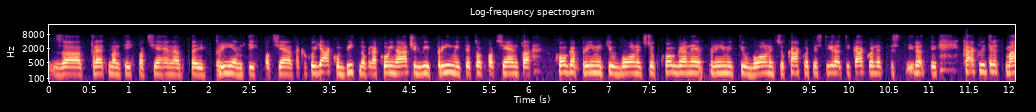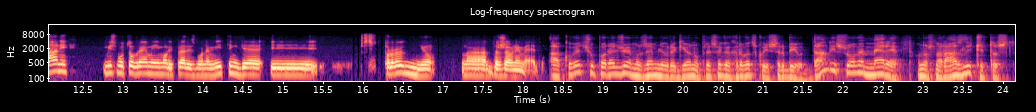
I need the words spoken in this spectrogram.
za tretman tih pacijenata i prijem tih pacijenata, kako je jako bitno na koji način vi primite tog pacijenta, koga primiti u bolnicu, koga ne primiti u bolnicu, kako testirati, kako ne testirati, kakvi tretmani. Mi smo u to vreme imali predizborne mitinge i sprdnju na državni medij. Ako već upoređujemo zemlje u regionu, pre svega Hrvatsku i Srbiju, da li su ove mere, odnosno različitost,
